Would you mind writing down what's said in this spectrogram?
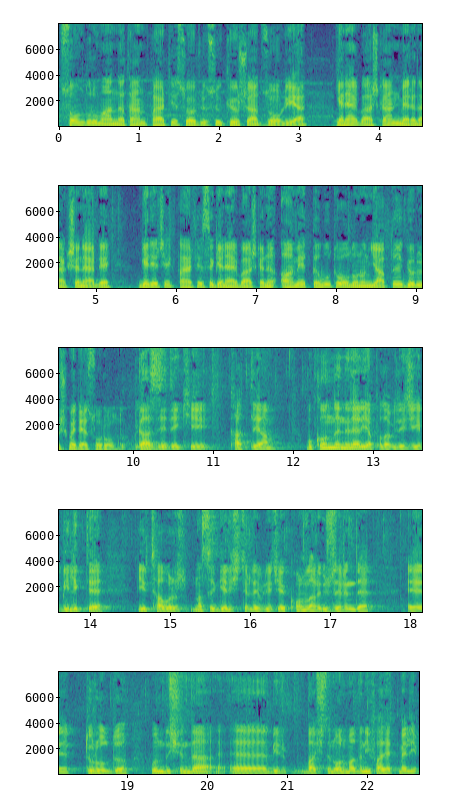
Son durumu anlatan parti sözcüsü Kürşat Zorlu'ya Genel Başkan Meral Akşener de Gelecek Partisi Genel Başkanı Ahmet Davutoğlu'nun yaptığı görüşmede soruldu. Gazze'deki katliam, bu konuda neler yapılabileceği, birlikte bir tavır nasıl geliştirilebileceği konuları üzerinde e, duruldu. Bunun dışında e, bir başlığın olmadığını ifade etmeliyim.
